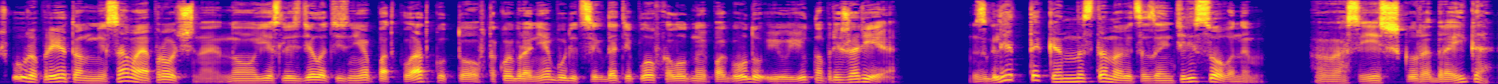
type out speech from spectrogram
Шкура при этом не самая прочная, но если сделать из нее подкладку, то в такой броне будет всегда тепло в холодную погоду и уютно при жаре». Взгляд Таканна становится заинтересованным. «У вас есть шкура Дрейка?»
